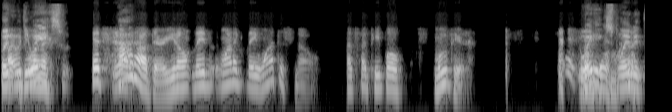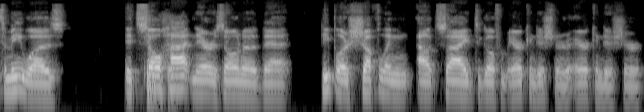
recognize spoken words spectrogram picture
but the way wanna, it's well, hot out there. You don't. They want to. They want the snow. That's why people move here. The way he explained it to me was, it's so hot in Arizona that people are shuffling outside to go from air conditioner to air conditioner.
